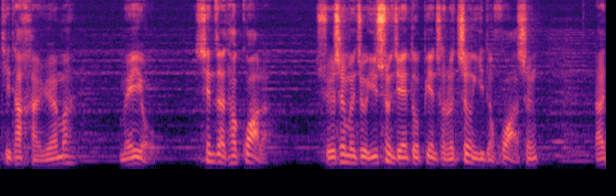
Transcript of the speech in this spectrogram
替他喊冤吗？没有。现在他挂了，学生们就一瞬间都变成了正义的化身。来，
